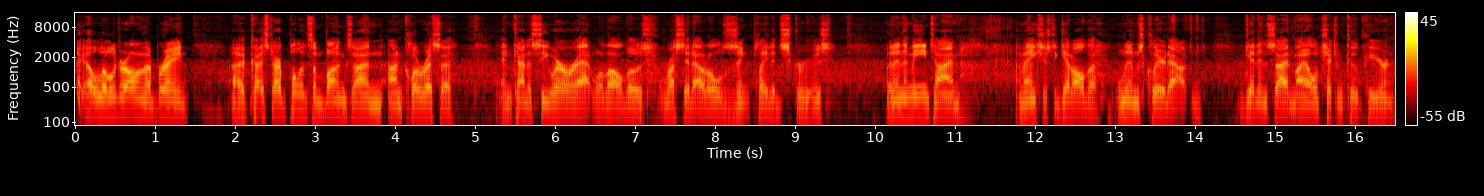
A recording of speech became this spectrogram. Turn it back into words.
got a little girl in the brain. Uh, start pulling some bungs on on Clarissa and kind of see where we're at with all those rusted out old zinc plated screws. But in the meantime, I'm anxious to get all the limbs cleared out and get inside my old chicken coop here and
